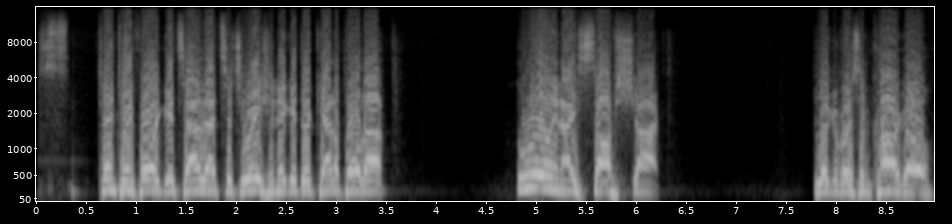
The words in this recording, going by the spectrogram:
1024 gets out of that situation. They get their catapult up. Really nice soft shot. Looking for some cargo.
